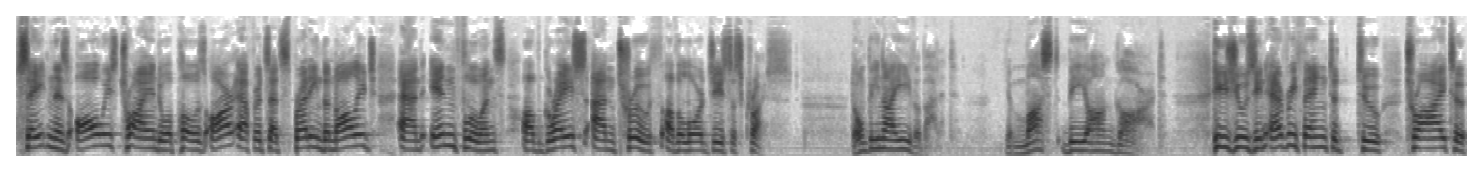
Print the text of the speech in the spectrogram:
Satan is always trying to oppose our efforts at spreading the knowledge and influence of grace and truth of the Lord Jesus Christ. Don't be naive about it. You must be on guard. He's using everything to, to try to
